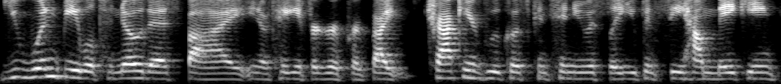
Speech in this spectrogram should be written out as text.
you wouldn't be able to know this by you know taking a finger prick by tracking your glucose continuously. You can see how making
